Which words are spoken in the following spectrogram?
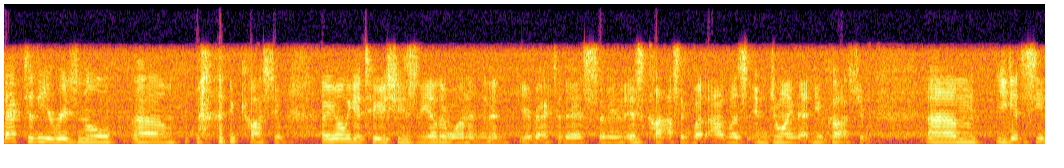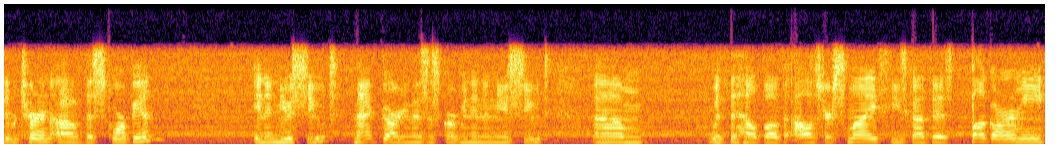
back to the original um, costume. I mean, you only get two issues of the other one, and then you're back to this. I mean, it's classic, but I was enjoying that new costume. Um, you get to see the return of the Scorpion in a new suit. Mac Gargan is the Scorpion in a new suit. Um, with the help of Alistair Smythe, he's got this bug army.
